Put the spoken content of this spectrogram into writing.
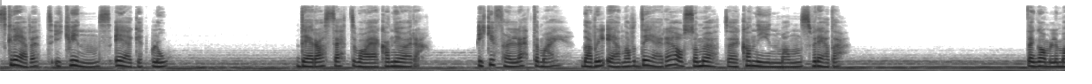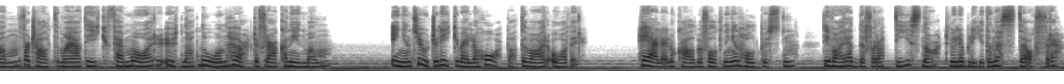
skrevet i kvinnens eget blod. Dere har sett hva jeg kan gjøre. Ikke følg etter meg, da vil en av dere også møte kaninmannens vrede. Den gamle mannen fortalte meg at det gikk fem år uten at noen hørte fra kaninmannen. Ingen turte likevel å håpe at det var over. Hele lokalbefolkningen holdt pusten, de var redde for at de snart ville bli det neste offeret.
